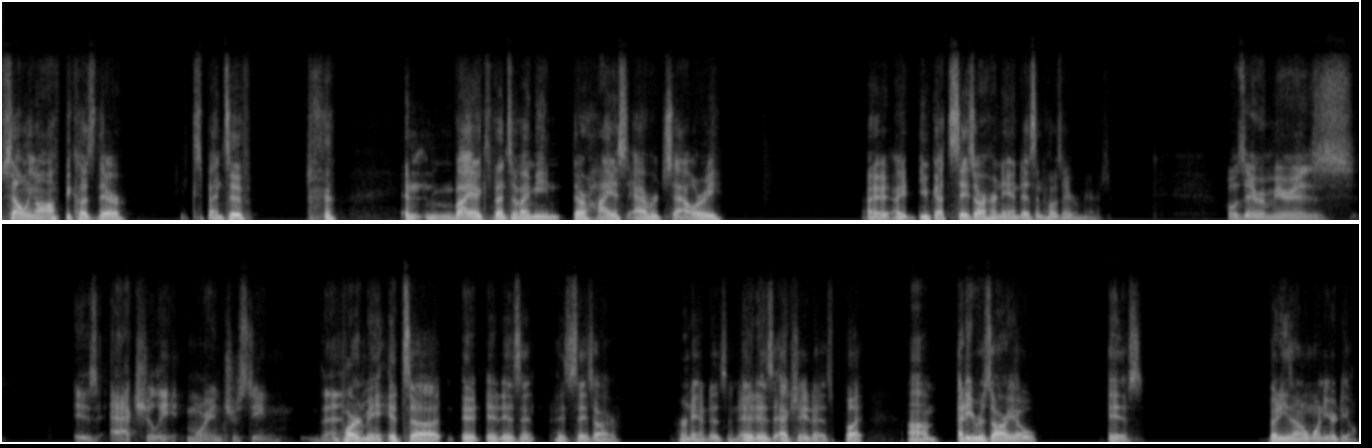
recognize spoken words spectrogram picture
selling off because they're expensive and by expensive I mean their highest average salary. I, I you've got Cesar Hernandez and Jose Ramirez. Jose Ramirez is actually more interesting than. Pardon me, it's uh it it isn't his Cesar Hernandez, and it is actually it is, but um Eddie Rosario is, but he's on a one year deal.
